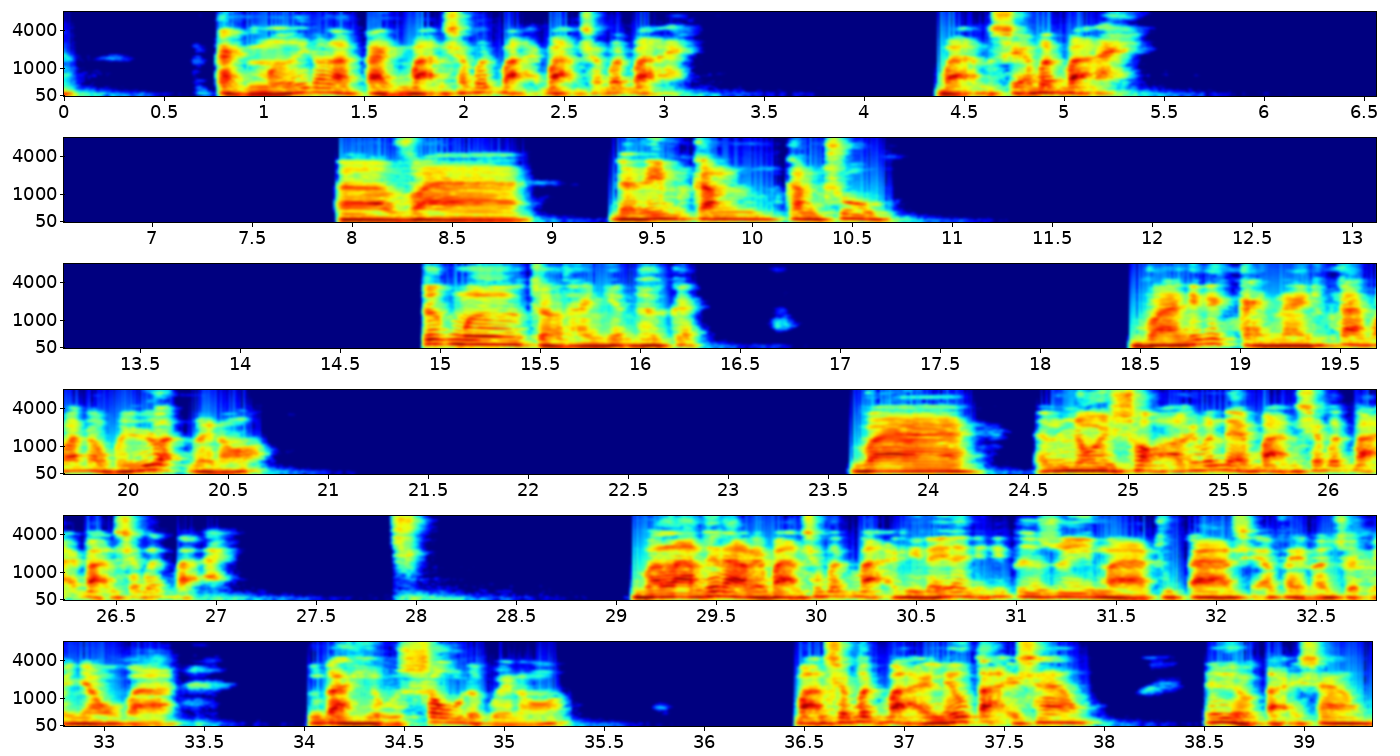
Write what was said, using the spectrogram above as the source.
cảnh mới đó là cảnh bạn sẽ bất bại bạn sẽ bất bại. Bạn sẽ bất bại. À, và dream come come true. Giấc mơ trở thành hiện thực ấy và những cái cảnh này chúng ta bắt đầu với luận về nó. Và nhồi sọ cái vấn đề bạn sẽ bất bại bạn sẽ bất bại. Và làm thế nào để bạn sẽ bất bại thì đấy là những cái tư duy mà chúng ta sẽ phải nói chuyện với nhau và chúng ta hiểu sâu được về nó. Bạn sẽ bất bại nếu tại sao? Nếu hiểu tại sao?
